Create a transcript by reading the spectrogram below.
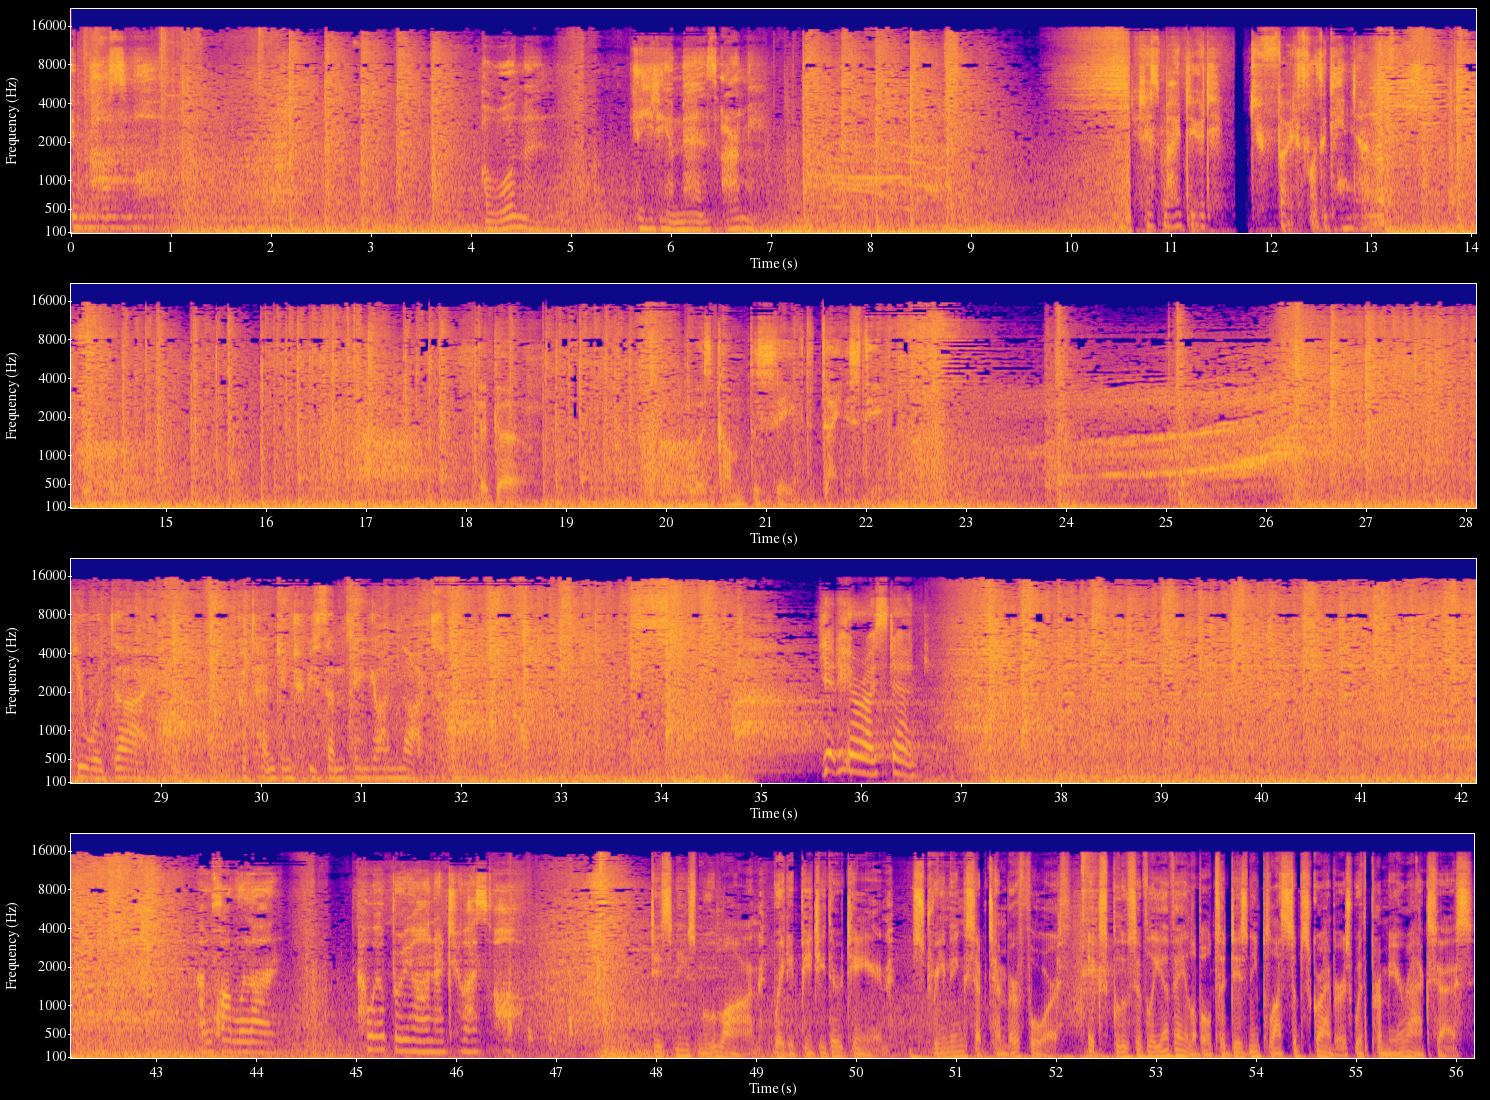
Impossible. A woman leading a man's army. It is my duty to fight for the kingdom. The girl who has come to save the dynasty. You will die pretending to be something you are not. Yet here I stand. I'm Hua Mulan. I will bring honor to us all. Disney's Mulan, rated PG 13. Streaming September 4th. Exclusively available to Disney Plus subscribers with Premier Access.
